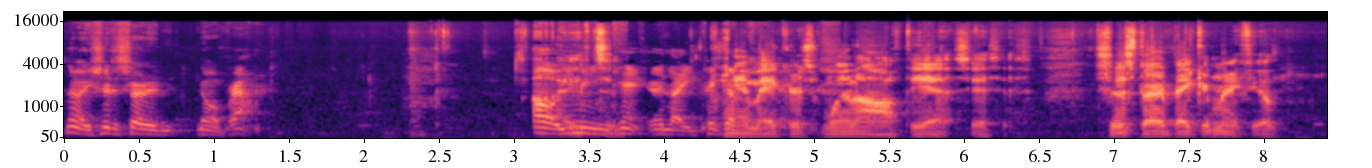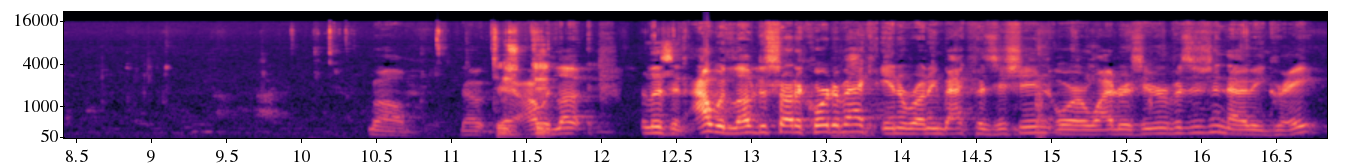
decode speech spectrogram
No, he should have started Noah Brown. Oh, you mean can't like pick up? Cam Akers went off. Yes, yes, yes. Should have started Baker Mayfield. Well, no, Just I would did- love. Listen, I would love to start a quarterback in a running back position or a wide receiver position. That would be great.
